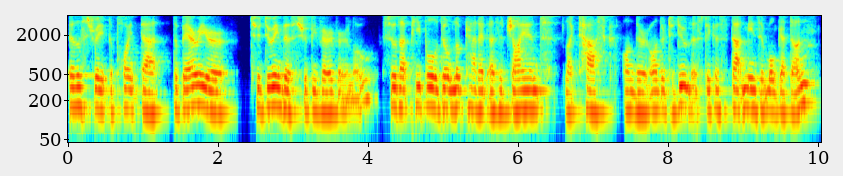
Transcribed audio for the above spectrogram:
illustrate the point that the barrier to doing this should be very, very low so that people don't look at it as a giant like task on their on their to-do list because that means it won't get done.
